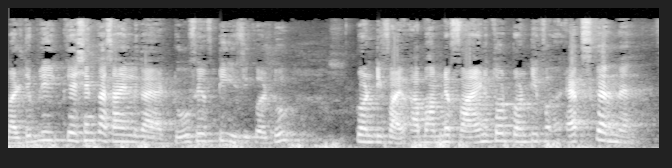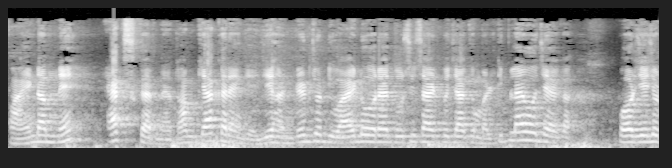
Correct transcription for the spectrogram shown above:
मल्टीप्लीकेशन का साइन लगाया two fifty is equal to twenty five अब हमने फाइंड तो ट्वेंटी एक्स करना है। फाइंड हमने एक्स करना है। तो हम क्या करेंगे? ये हंड्रेड जो डिवाइड हो रहा है, दूसरी साइड पे जाके मल्टीप्लाई हो जाएगा। और ये जो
